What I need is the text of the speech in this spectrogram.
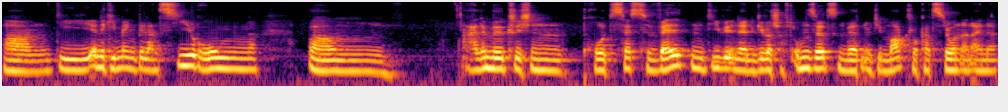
ähm, die Energiemengenbilanzierung, ähm, alle möglichen Prozesswelten, die wir in der Energiewirtschaft umsetzen, werden über die Marktlokation an eine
